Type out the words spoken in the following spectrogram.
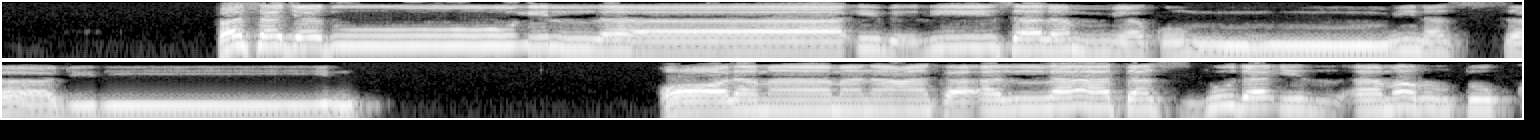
فسجدوا إلا إبليس لم يكن من الساجدين. قال ما منعك ألا تسجد إذ أمرتك؟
